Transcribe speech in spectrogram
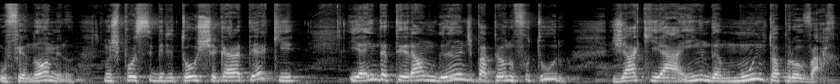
O fenômeno nos possibilitou chegar até aqui e ainda terá um grande papel no futuro, já que há ainda muito a provar.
